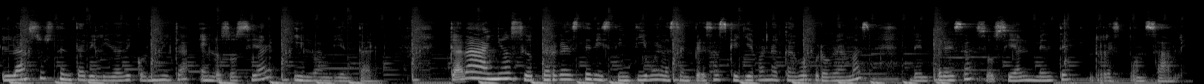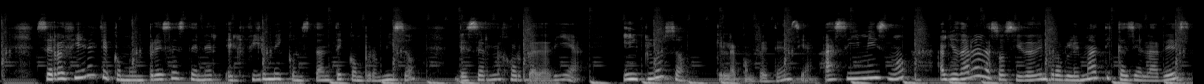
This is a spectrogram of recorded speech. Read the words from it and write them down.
la sustentabilidad económica, en lo social y lo ambiental. Cada año se otorga este distintivo a las empresas que llevan a cabo programas de empresa socialmente responsable. Se refiere a que como empresa es tener el firme y constante compromiso de ser mejor cada día, incluso que la competencia. Asimismo, ayudar a la sociedad en problemáticas y a la vez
